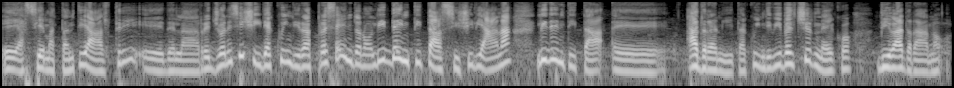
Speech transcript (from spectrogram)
eh, assieme a tanti altri eh, della regione Sicilia e quindi rappresentano l'identità siciliana, l'identità eh, adranita. Quindi viva il Cirneco, viva Adrano.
